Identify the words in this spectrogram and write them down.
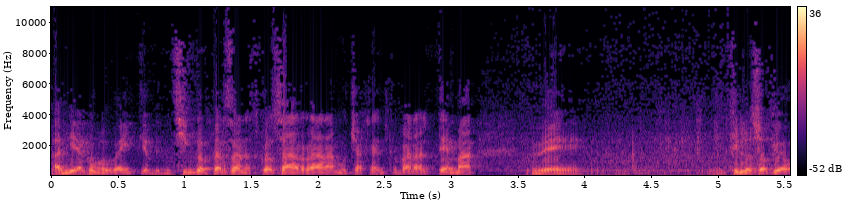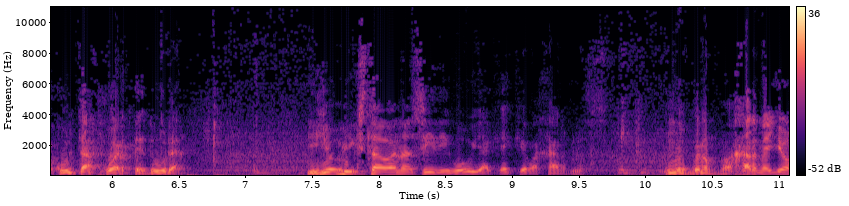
Había como 20 o 25 personas, cosa rara, mucha gente para el tema de filosofía oculta fuerte, dura. Y yo vi que estaban así, digo, uy, aquí hay que bajarlos. Bueno, bajarme yo.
